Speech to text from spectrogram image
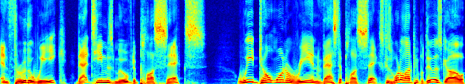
and through the week, that team's moved to plus six, we don't want to reinvest at plus six. Because what a lot of people do is go,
